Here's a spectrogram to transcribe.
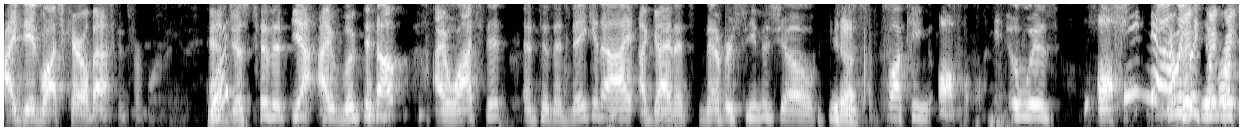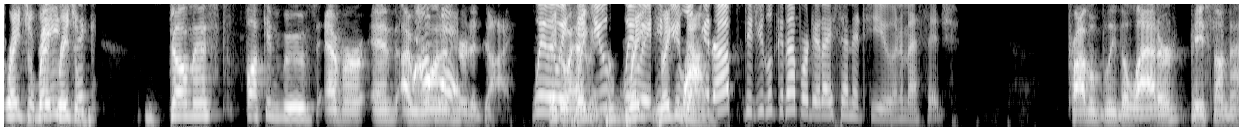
I did watch Carole Baskin's performance, and just to the yeah, I looked it up. I watched it, and to the naked eye, a guy that's never seen the show it Yeah. was fucking awful. It was awful. No, It was Wait, like the wait, wait, most Rachel, Ra- Rachel, basic- dumbest fucking moves ever, and I Stop wanted it. her to die. Wait, Break wait, wait. Did you wait, wait? Did you it look down. it up? Did you look it up, or did I send it to you in a message? Probably the latter, based on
